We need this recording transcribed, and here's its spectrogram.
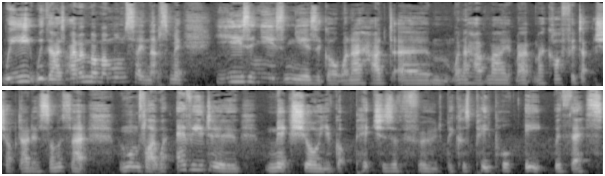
we eat with eyes. I remember my mum saying that to me years and years and years ago when I had um, when I had my, my, my coffee shop down in Somerset. My mum's like, whatever you do, make sure you've got pictures of the food because people eat with this.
